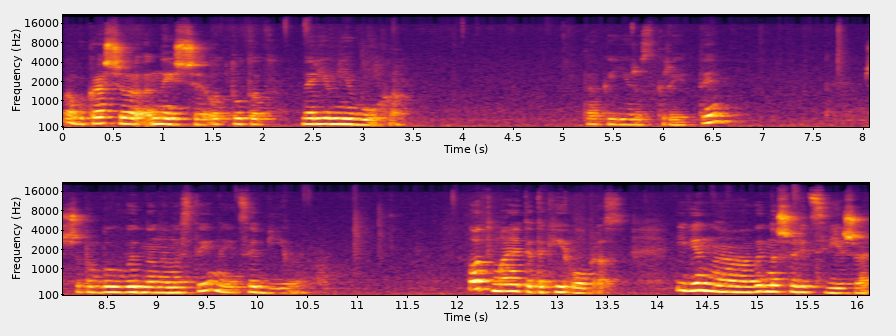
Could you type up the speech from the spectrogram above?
Або краще нижче, от тут, от, на рівні вуха. Так, її розкрити, щоб було видно намистини, і це біле. От маєте такий образ. І він видно, що відсвіжує.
